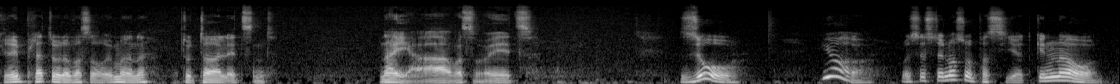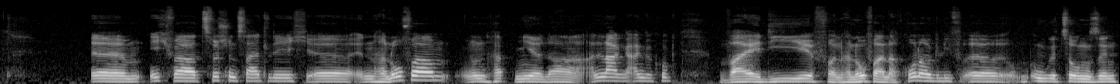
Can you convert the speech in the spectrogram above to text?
Grillplatte oder was auch immer, ne? Total ätzend. Naja, was soll's. So. Ja, was ist denn noch so passiert? Genau. Ähm, ich war zwischenzeitlich äh, in Hannover und habe mir da Anlagen angeguckt, weil die von Hannover nach Gronau äh, umgezogen sind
